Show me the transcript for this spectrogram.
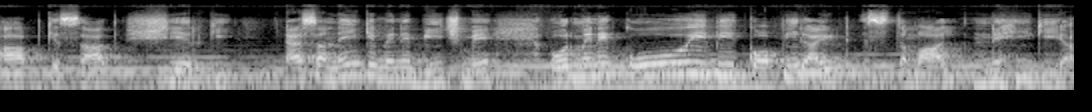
आपके साथ शेयर की। ऐसा नहीं कि मैंने बीच में और मैंने कोई भी कॉपीराइट इस्तेमाल नहीं किया।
